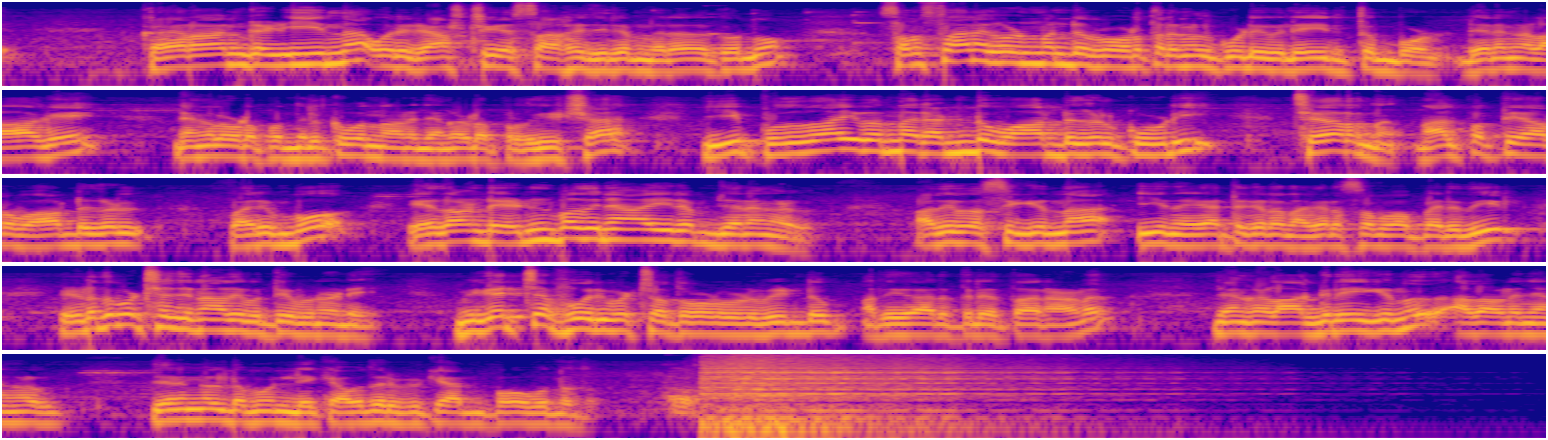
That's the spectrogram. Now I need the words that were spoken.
കയറാൻ കഴിയുന്ന ഒരു രാഷ്ട്രീയ സാഹചര്യം നിലനിൽക്കുന്നു. സംസ്ഥാന ഗവൺമെന്റ് പ്രവർത്തനങ്ങൾ കൂടി വിലയിരുത്തുമ്പോൾ ജനങ്ങളാകെ ഞങ്ങളോടൊപ്പം നിൽക്കുമെന്നാണ് ഞങ്ങളുടെ പ്രതീക്ഷ. ഈ പുതുതായി വന്ന രണ്ട് വാർഡുകൾ കൂടി ചേർന്ന് നാൽപ്പത്തിയാറ് വാർഡുകൾ വരുമ്പോൾ ഏതാണ്ട് എൺപതിനായിരം ജനങ്ങൾ അധിവസിക്കുന്ന ഈ നെയ്യാറ്റുകര നഗരസഭാ പരിധിയിൽ ഇടതുപക്ഷ ജനാധിപത്യ മുന്നണി മികച്ച ഭൂരിപക്ഷത്തോടുകൂടി വീണ്ടും അധികാരത്തിലെത്താനാണ് ഞങ്ങൾ ആഗ്രഹിക്കുന്നത്. അതാണ് ഞങ്ങൾ ജനങ്ങളുടെ മുന്നിലേക്ക് അവതരിപ്പിക്കാൻ പോകുന്നത്.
